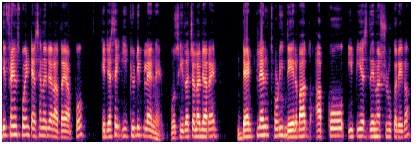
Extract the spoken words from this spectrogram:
डिफरेंस पॉइंट ऐसे नज़र आता है आपको कि जैसे इक्विटी प्लान है, वो सीधा चला जा रहा है डेट प्लान थोड़ी देर बाद आपको ईपीएस देना शुरू करेगा।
